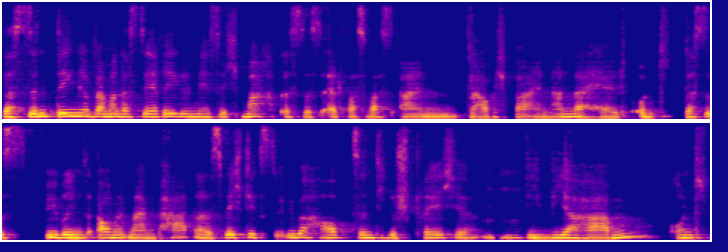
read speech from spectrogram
das sind Dinge, wenn man das sehr regelmäßig macht, ist das etwas, was einen, glaube ich, beieinander hält. Und das ist übrigens auch mit meinem Partner das Wichtigste überhaupt, sind die Gespräche, mhm. die wir haben und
